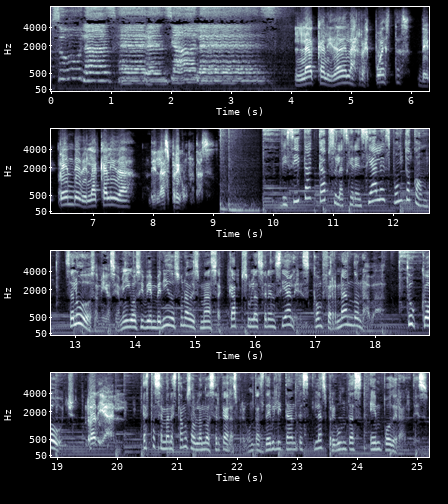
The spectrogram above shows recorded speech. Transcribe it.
Cápsulas gerenciales. La calidad de las respuestas depende de la calidad de las preguntas. Visita cápsulasgerenciales.com. Saludos amigas y amigos y bienvenidos una vez más a Cápsulas Gerenciales con Fernando Nava, tu coach radial. Esta semana estamos hablando acerca de las preguntas debilitantes y las preguntas empoderantes.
